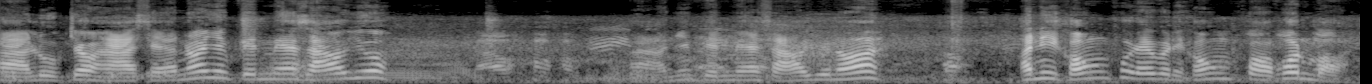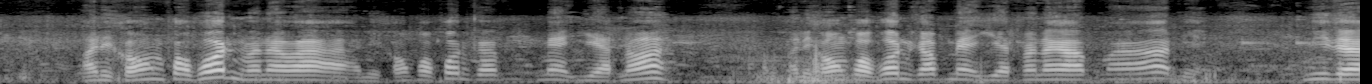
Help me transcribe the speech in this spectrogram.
อ่าลูกเจ้าหาแสนเนาะยังเป็นแม่สาวอยู่ครับอ่ายังเป็นแม่สาวอยู่เนาะอะอันนี้ของผู้ใดบ่นี่ของพ่อพ่นบ่อันนี้ของพ่อพ่นมันนะว่า อันนี้ของพ่อพ่นกับแม่เอียดเนาะอันนี้ของพ่อพ่นกับแม่เอียดมันนะครับมานี่มีแต่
